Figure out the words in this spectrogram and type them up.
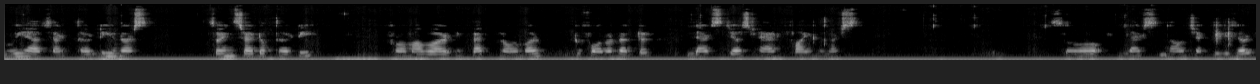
we have set 30 units. So instead of 30 from our impact normal to forward vector. Let's just add 5 units so let's now check the result.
